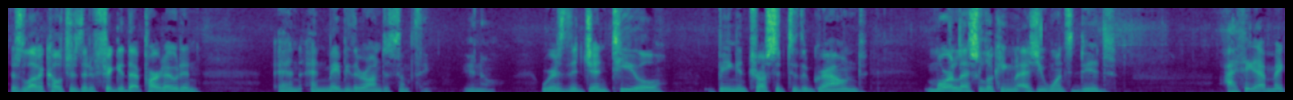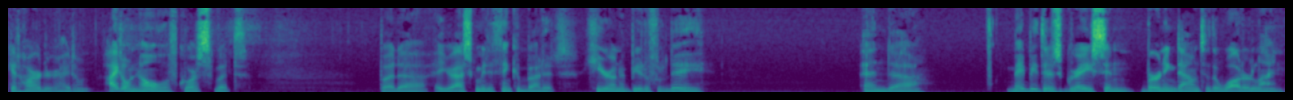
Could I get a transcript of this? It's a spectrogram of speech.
There's a lot of cultures that have figured that part out and and and maybe they're onto something you know? Whereas the genteel being entrusted to the ground more or less looking as you once did I think that make it harder. I don't I don't know of course but but uh, you're asking me to think about it here on a beautiful day. And uh, maybe there's grace in burning down to the water line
